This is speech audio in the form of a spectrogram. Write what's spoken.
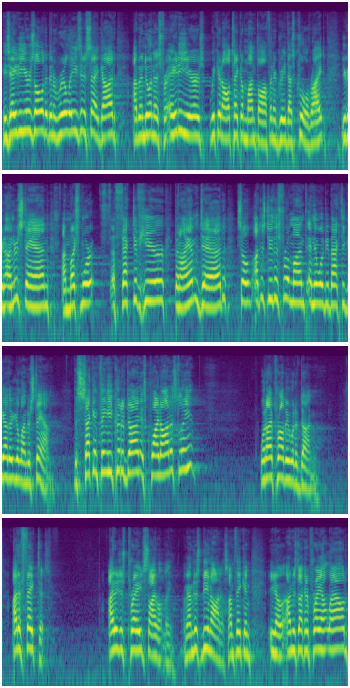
He's 80 years old. It'd been real easy to say, God, I've been doing this for 80 years. We can all take a month off and agree that's cool, right? You're going to understand I'm much more effective here than I am dead. So I'll just do this for a month and then we'll be back together. You'll understand. The second thing he could have done is quite honestly what I probably would have done. I'd have faked it. I'd have just prayed silently. I mean, I'm just being honest. I'm thinking, you know, I'm just not going to pray out loud.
